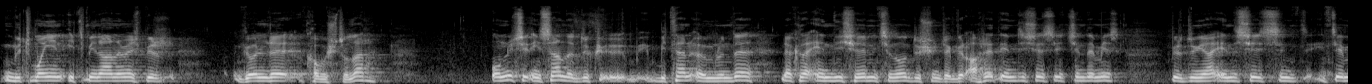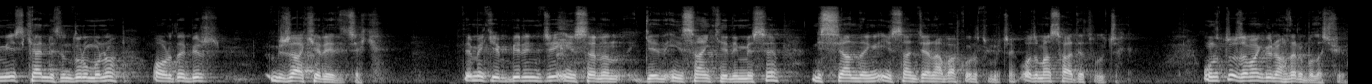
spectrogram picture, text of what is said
Mütmain, itminan bir gönle kavuştular. Onun için insan da biten ömründe ne kadar endişelerin içinde onu düşünecek. Bir ahiret endişesi içinde miyiz? Bir dünya endişesi içinde miyiz? Kendisinin durumunu orada bir müzakere edecek. Demek ki birinci insanın insan kelimesi nisyandan insan Cenab-ı Hak unutmayacak. O zaman saadet bulacak. Unuttuğu zaman günahları bulaşıyor.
